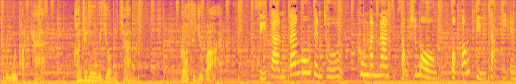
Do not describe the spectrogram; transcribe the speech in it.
to the Moon Podcast Continue with your mission brought to you by สีจันแป้งม่วงเจนทูคุมมันนาน 12 ชั่วโมง ปกป้องผิวจาก PM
